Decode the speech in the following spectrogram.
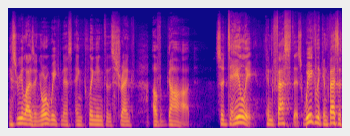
is realizing your weakness and clinging to the strength of God. So daily, confess this. Weekly, confess this.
